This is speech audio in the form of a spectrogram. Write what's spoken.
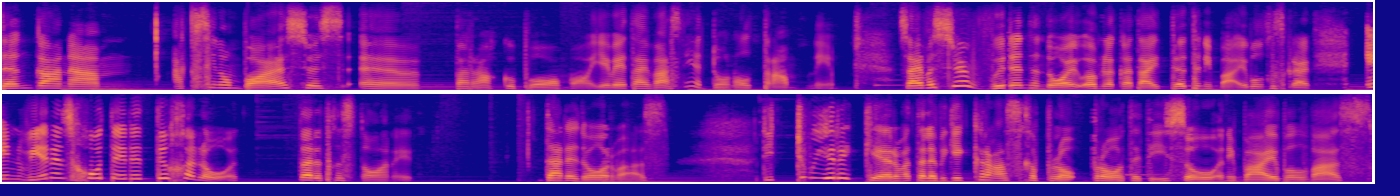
Dink aan um ek sien hom baie soos 'n uh, Barack Obama. Jy weet hy was nie 'n Donald Trump nie. So hy was so woedend in daai oomblik dat hy dit in die Bybel geskryf en weer eens God het dit toegelaat dat dit gestaan het. Dat dit daar was. Die tweede keer wat hulle bietjie kras gepraat het hierso in die Bybel was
